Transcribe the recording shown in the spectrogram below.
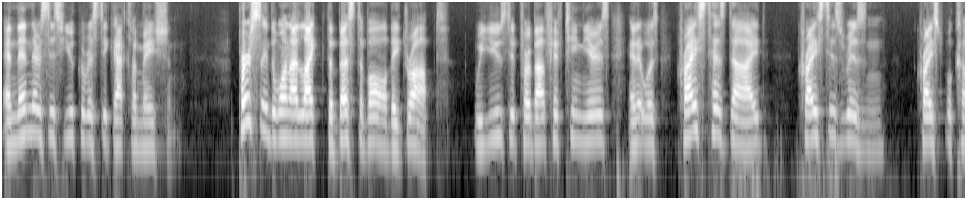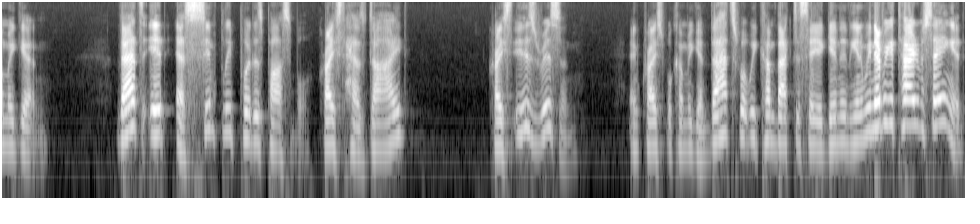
and then there's this Eucharistic acclamation. Personally, the one I liked the best of all, they dropped. We used it for about 15 years, and it was Christ has died, Christ is risen, Christ will come again. That's it as simply put as possible. Christ has died, Christ is risen, and Christ will come again. That's what we come back to say again and again. We never get tired of saying it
